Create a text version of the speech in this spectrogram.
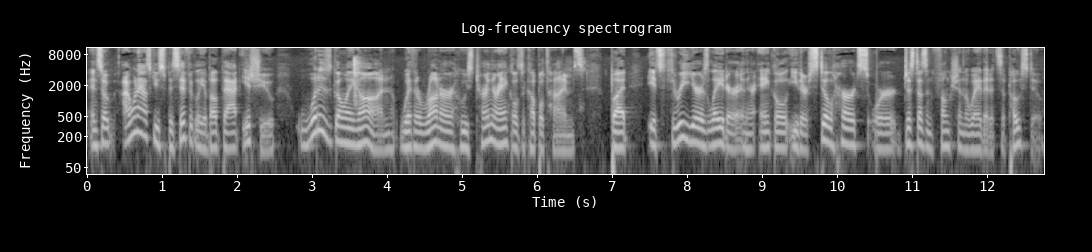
And so I want to ask you specifically about that issue. What is going on with a runner who's turned their ankles a couple times, but it's three years later and their ankle either still hurts or just doesn't function the way that it's supposed to?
